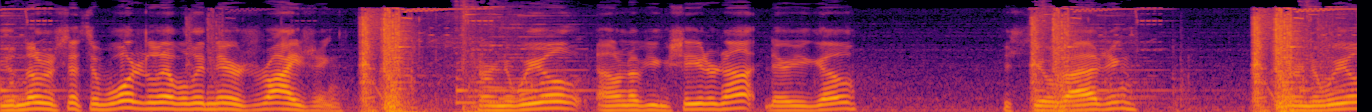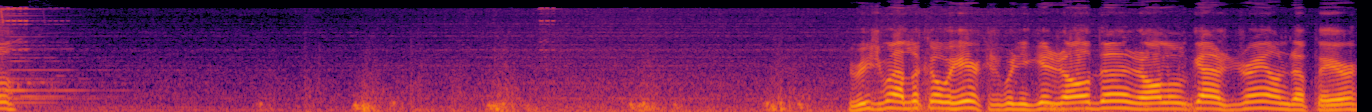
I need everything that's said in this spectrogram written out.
You'll notice that the water level in there is rising. Turn the wheel. I don't know if you can see it or not. There you go. It's still rising. Turn the wheel. The reason why I look over here, because when you get it all done and all those guys drowned up there,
